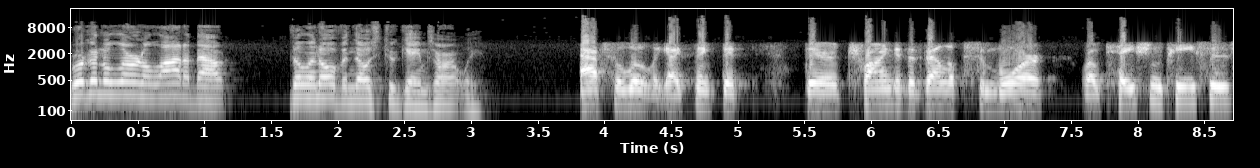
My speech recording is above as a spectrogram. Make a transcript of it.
We're going to learn a lot about Villanova in those two games, aren't we? Absolutely. I think that they're trying to develop some more rotation pieces.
